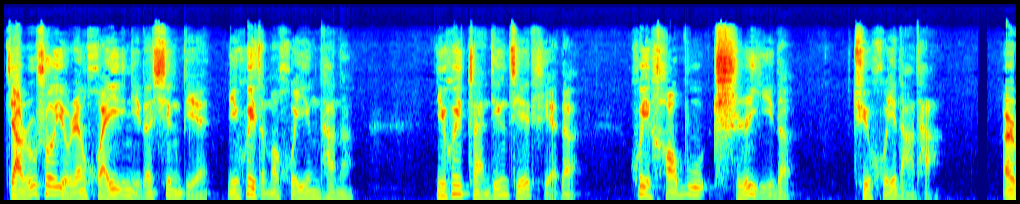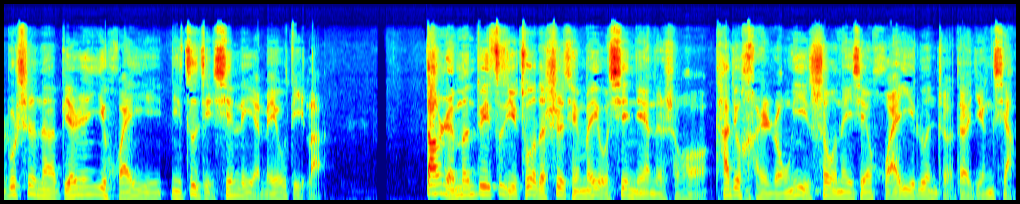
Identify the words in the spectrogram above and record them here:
假如说有人怀疑你的性别，你会怎么回应他呢？你会斩钉截铁的，会毫不迟疑的去回答他。而不是呢？别人一怀疑，你自己心里也没有底了。当人们对自己做的事情没有信念的时候，他就很容易受那些怀疑论者的影响。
